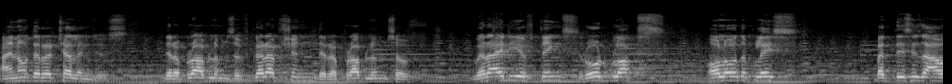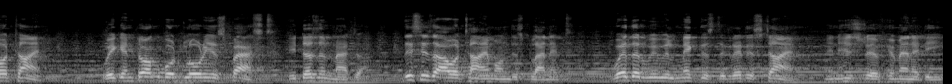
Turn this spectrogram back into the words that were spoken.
I know there are challenges, there are problems of corruption, there are problems of variety of things, roadblocks all over the place. But this is our time. We can talk about glorious past, it doesn't matter. This is our time on this planet. Whether we will make this the greatest time in history of humanity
